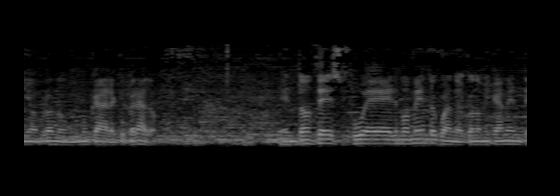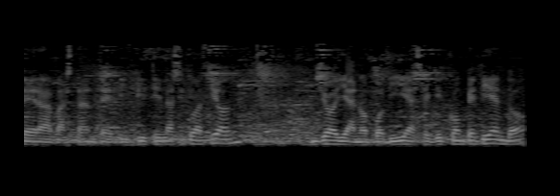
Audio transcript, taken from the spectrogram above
mi hombro no- nunca ha recuperado. Entonces fue el momento cuando económicamente era bastante difícil la situación. Yo ya no podía seguir compitiendo.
